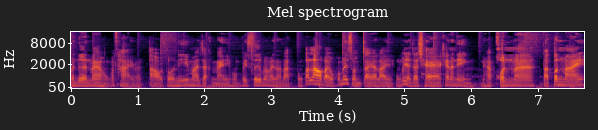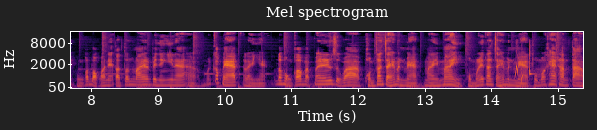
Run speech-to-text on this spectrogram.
มันเดินมาผมก็ถ่ายว่าเต่าตัวนี้มาจากไหน ผมไปซื้อมันมาจากตลาดผมก็เล่าไปผมก็ไม่สนใจอะไร ผมก็อยากจะแชร์แค่นั้นเองนะครับคนมาตัดต้นไม้ ผมก็บอกว่าเนี่ยตัดต้นไม้มันเป็นอย่างนี้นะเออมันก็แมสอะไรเงี้ยแล้วผมก็แบบไม่ได้รู้สึกว่าผมตั้งใจให้มันแมสไหมไม่ ผมไม่ได้ตั้งใจให้มันแมสผมว่าแค่ทำตาม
